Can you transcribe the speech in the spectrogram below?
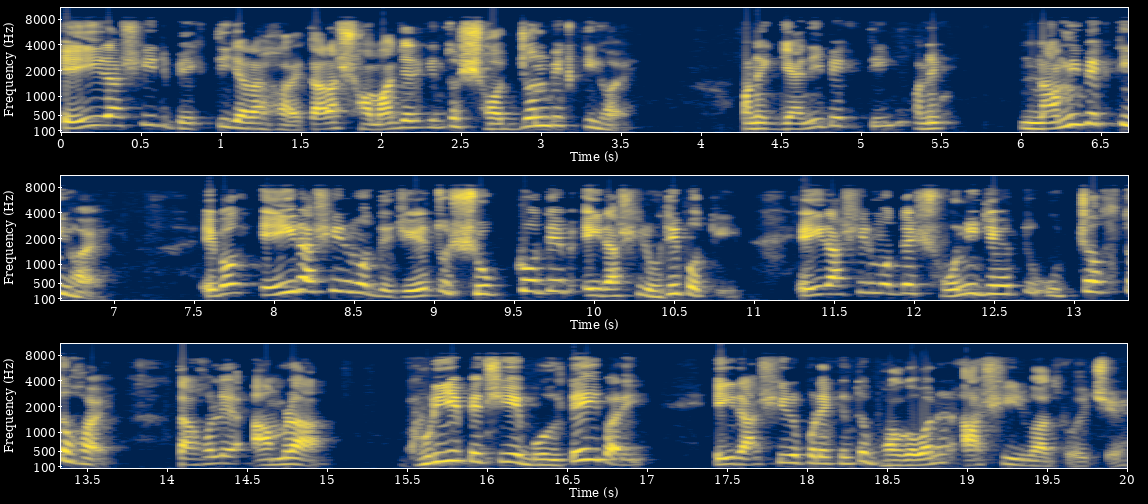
এই রাশির ব্যক্তি যারা হয়, তারা সমাজের কিন্তু সজ্জন ব্যক্তি হয়। অনেক জ্ঞানী ব্যক্তি, অনেক নামী ব্যক্তি হয়। এবং এই রাশির মধ্যে যেহেতু শুক্রদেব এই রাশির অধিপতি, এই রাশির মধ্যে শনি যেহেতু উচ্চস্থ হয়, তাহলে আমরা ঘুরিয়ে পেঁচিয়ে বলতেই পারি, এই রাশির উপরে কিন্তু ভগবানের আশীর্বাদ রয়েছে।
